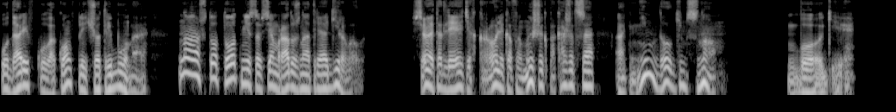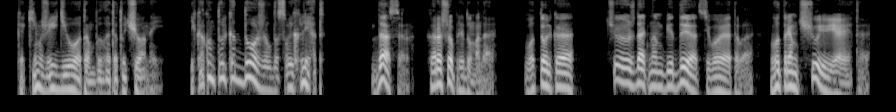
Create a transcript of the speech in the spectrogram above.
ударив кулаком в плечо трибуна, но что тот не совсем радужно отреагировал. «Все это для этих кроликов и мышек покажется одним долгим сном. Боги, каким же идиотом был этот ученый! И как он только дожил до своих лет! Да, сэр, хорошо придумано. Вот только чую ждать нам беды от всего этого. Вот прям чую я это.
